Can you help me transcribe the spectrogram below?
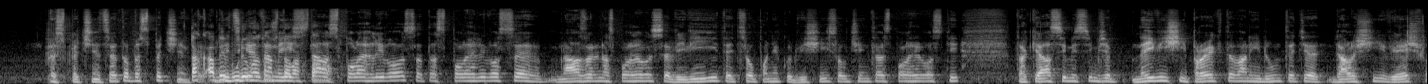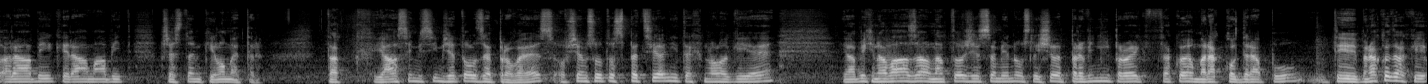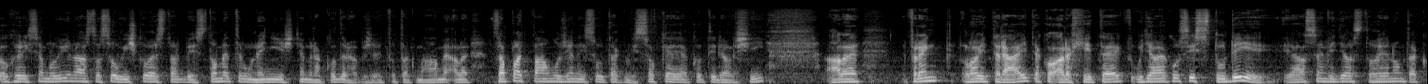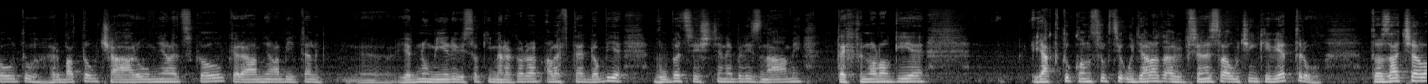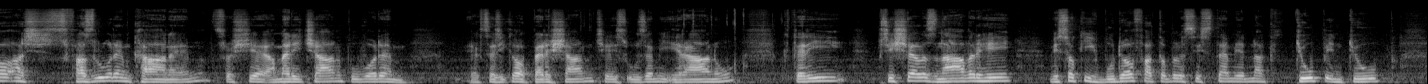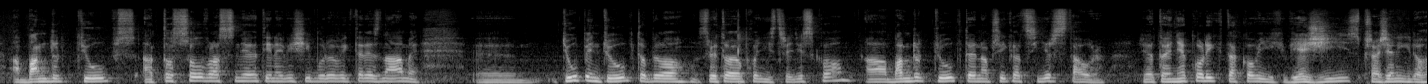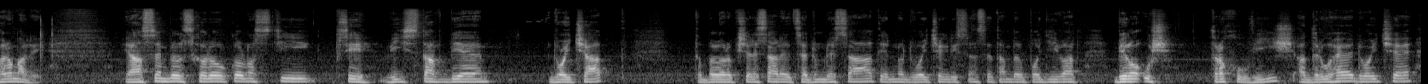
Bezpečně, co je to bezpečně? Tak, aby Vždycky budova je tam jistá stát. spolehlivost a ta spolehlivost se, názory na spolehlivost se vyvíjí, teď jsou poněkud vyšší, jsou činitel spolehlivosti, tak já si myslím, že nejvyšší projektovaný dům teď je další věž v Arábii, která má být přes ten kilometr. Tak já si myslím, že to lze provést, ovšem jsou to speciální technologie, já bych navázal na to, že jsem jednou slyšel první projekt takového mrakodrapu. Ty mrakodrapy, o kterých se mluví u nás, to jsou výškové stavby. 100 metrů není ještě mrakodrap, že to tak máme, ale zaplať pámu, že nejsou tak vysoké jako ty další. Ale Frank Lloyd Wright jako architekt udělal jakousi studii. Já jsem viděl z toho jenom takovou tu hrbatou čáru uměleckou, která měla být ten eh, jednu míli vysoký mrakodrap, ale v té době vůbec ještě nebyly známy technologie, jak tu konstrukci udělat, aby přenesla účinky větru. To začalo až s Fazlurem Khánem, což je američan původem, jak se říkalo, Peršan, čili z území Iránu, který přišel z návrhy vysokých budov a to byl systém jednak tube in tube a bundle tubes a to jsou vlastně ty nejvyšší budovy, které známe. Ehm, Tube in Tube to bylo Světové obchodní středisko a Bundle Tube to je například Sears Tower že to je několik takových věží spřažených dohromady. Já jsem byl shodou okolností při výstavbě dvojčat, to byl rok 69-70, jedno dvojče, když jsem se tam byl podívat, bylo už trochu výš a druhé dvojče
